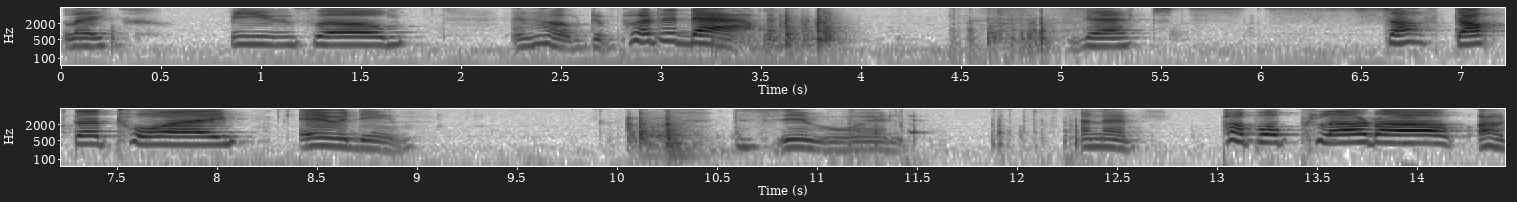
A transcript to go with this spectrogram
Like beautiful. And hope to put it down. That's soft doctor toy. Everything. This is really and then purple Pluto. Oh,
